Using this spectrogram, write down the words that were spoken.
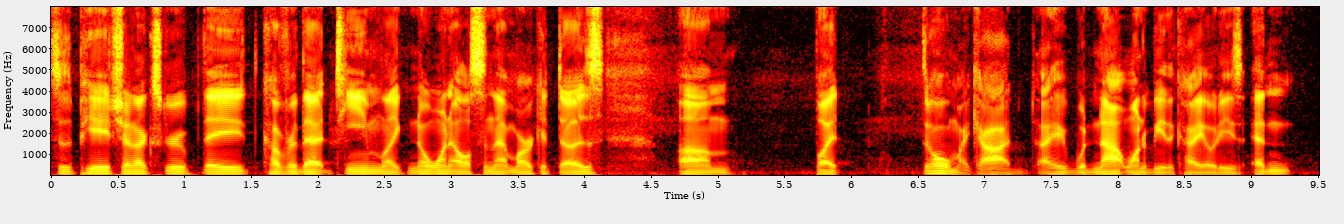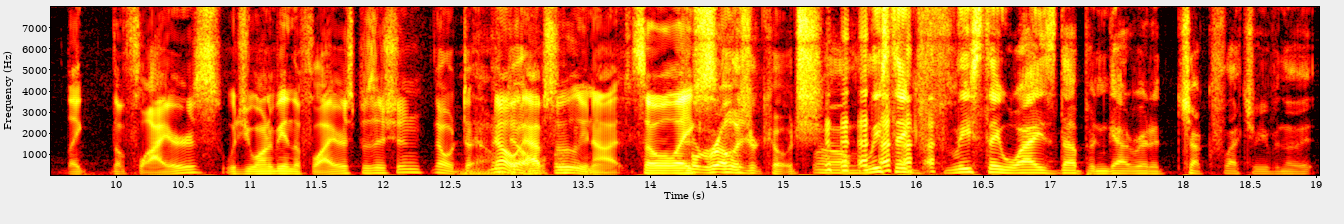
to the PHNX group, they cover that team like no one else in that market does. Um, but oh my god, I would not want to be the Coyotes and like the Flyers. Would you want to be in the Flyers position? No, d- no, absolutely not. So like, Morel is your coach. Well, at least they at least they wised up and got rid of Chuck Fletcher, even though. It,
